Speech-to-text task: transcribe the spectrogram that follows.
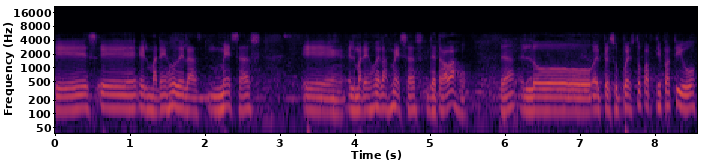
es eh, el manejo de las mesas eh, el manejo de las mesas de trabajo. el presupuesto participativo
